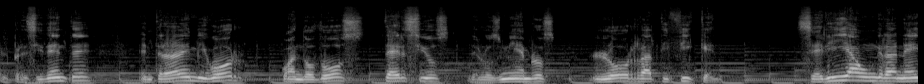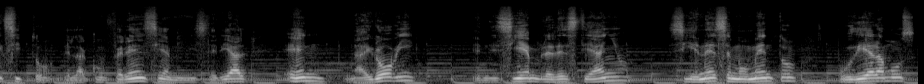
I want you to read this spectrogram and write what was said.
el presidente, entrará en vigor cuando dos tercios de los miembros lo ratifiquen. Sería un gran éxito de la conferencia ministerial en Nairobi en diciembre de este año si en ese momento pudiéramos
